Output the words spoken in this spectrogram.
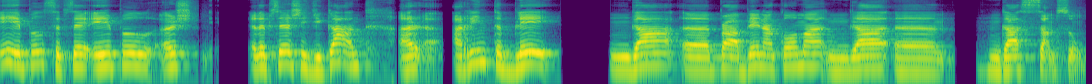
Apple sepse Apple është edhe pse është një gjigant, arrin të blejë nga pra blen akoma nga nga Samsung.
